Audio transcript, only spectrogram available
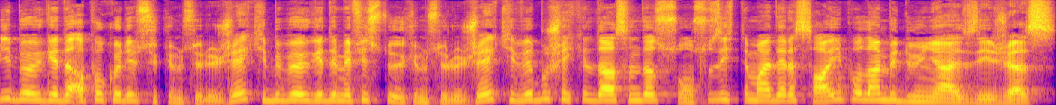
Bir bölgede Apokalips hüküm sürecek, bir bölgede Mephisto hüküm sürecek ve bu şekilde aslında sonsuz ihtimallere sahip olan bir dünya izleyeceğiz.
